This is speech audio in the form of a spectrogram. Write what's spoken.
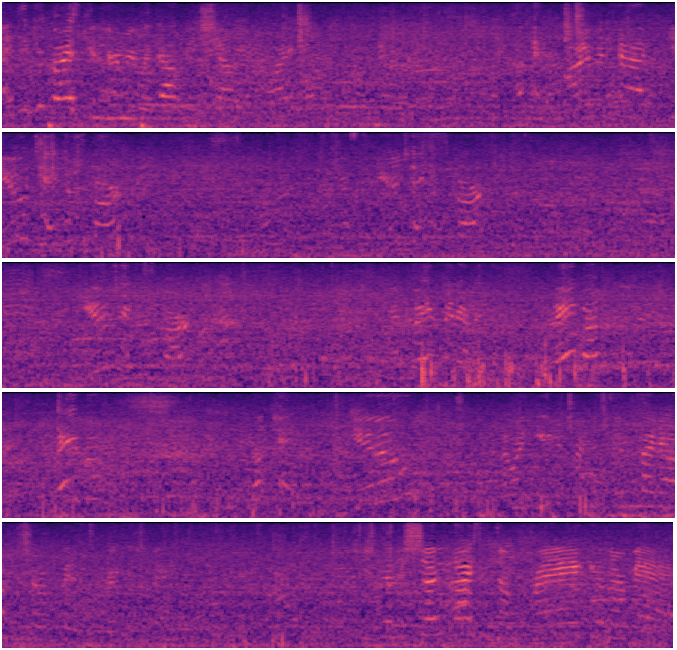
I think you guys can hear me without me shouting, right? Okay, I'm gonna have you take a scarf. You take a scarf. You take a scarf. And wave it everything. Wave 'em. Wave 'em. Okay, you, I want you to turn this inside out and show that it's a regular bag. She's gonna show you guys it's a regular bag.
